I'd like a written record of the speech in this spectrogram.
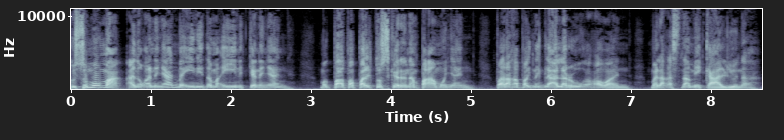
Gusto mo ma, ano ka na yan? Mainit na mainit ka na yan. Magpapapaltos ka na ng paa mo niyan. Para kapag naglalaro ka kawan, malakas na may kalyo na.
